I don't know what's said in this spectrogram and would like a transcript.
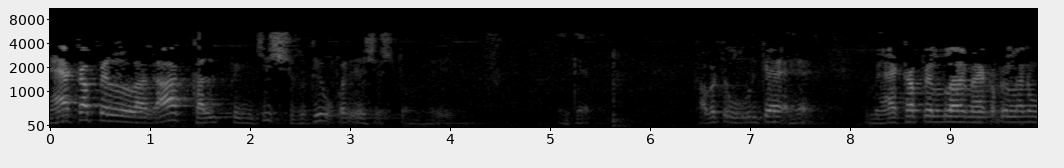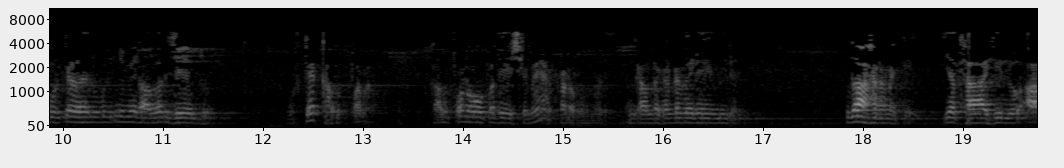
మేకపిల్లగా కల్పించి శృతి ఉపదేశిస్తుంది. అంతే. కాబట్టి ఊరికే మేకపిల్ల మేకపిల్లని ఊరికే దాని గురించి మీరు అలర్ చేయొద్దు. ఊరికే కల్పన. కల్పనోపదేశమే అక్కడ ఉన్నది. ఇంకా అంతకంటే వేరే ఏమీ లేదు. ఉదాహరణకి యథాహిలు ఆ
